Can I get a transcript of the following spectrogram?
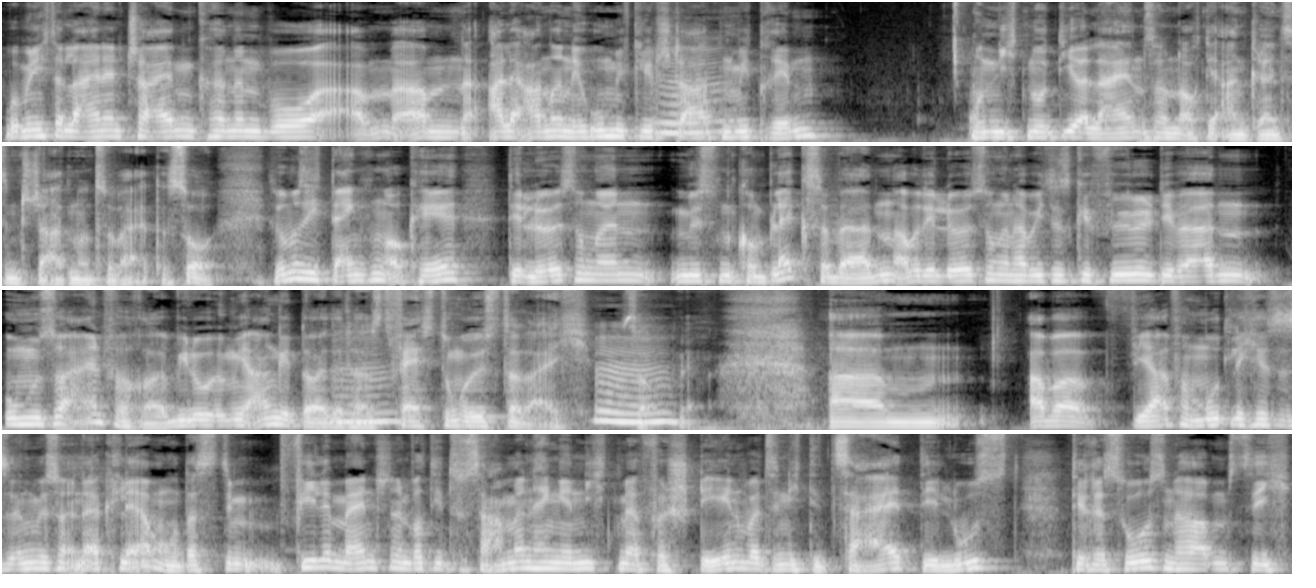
wo wir nicht allein entscheiden können, wo ähm, ähm alle anderen EU-Mitgliedstaaten mhm. mitreden. Und nicht nur die allein, sondern auch die angrenzenden Staaten und so weiter. So, jetzt muss man sich denken, okay, die Lösungen müssen komplexer werden, aber die Lösungen, habe ich das Gefühl, die werden umso einfacher, wie du irgendwie angedeutet mhm. hast. Festung Österreich. Mhm. So, ja. ähm, aber ja, vermutlich ist es irgendwie so eine Erklärung, dass die, viele Menschen einfach die Zusammenhänge nicht mehr verstehen, weil sie nicht die Zeit, die Lust, die Ressourcen haben, sich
